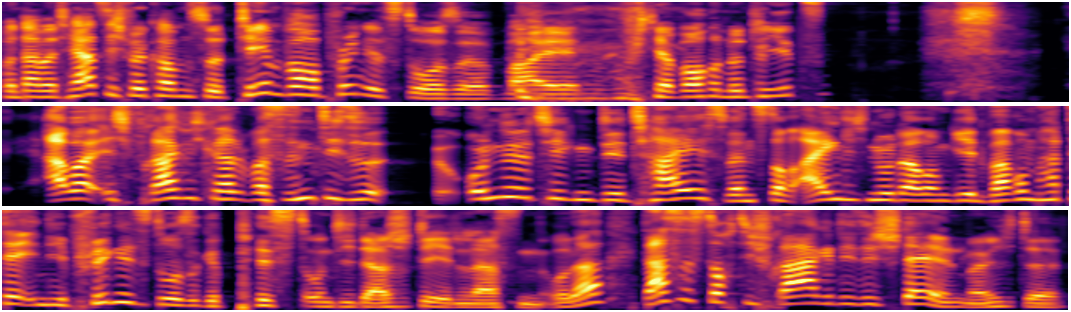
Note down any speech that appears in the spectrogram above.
und damit herzlich willkommen zur Themenwoche Pringles-Dose bei der Wochennotiz. Aber ich frage mich gerade, was sind diese unnötigen Details, wenn es doch eigentlich nur darum geht, warum hat er in die Pringles-Dose gepisst und die da stehen lassen, oder? Das ist doch die Frage, die sie stellen möchte.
